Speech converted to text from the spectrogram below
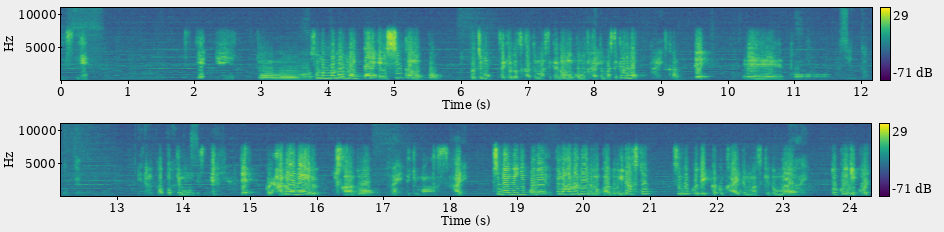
ですね。で、えーっと、そのままもう一回、えー進化の子、こっちも先ほど使ってましたけども、向こうも使ってましたけども、はい使って、えーっと、進化ポケモンを選ぶ進化ポケモンですね。で、これ、ハガネールカードを持ってきます。はい。はいちなみにこれ、このハガネールのカード、イラスト、すごくでっかく書いてますけども、はい。特にこれ、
